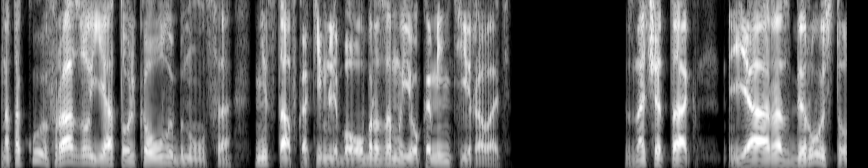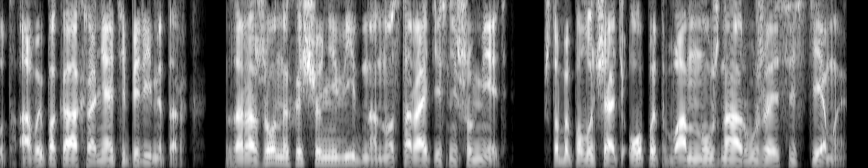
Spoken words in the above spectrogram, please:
На такую фразу я только улыбнулся, не став каким-либо образом ее комментировать. «Значит так, я разберусь тут, а вы пока охраняйте периметр. Зараженных еще не видно, но старайтесь не шуметь. Чтобы получать опыт, вам нужно оружие системы.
